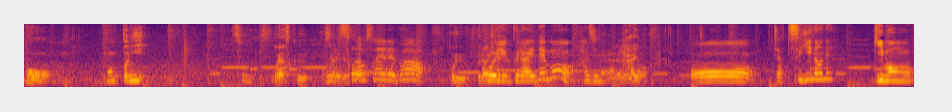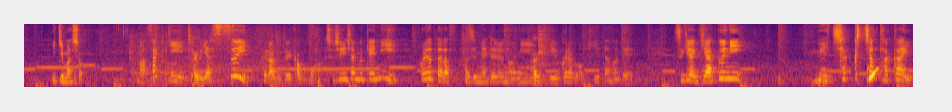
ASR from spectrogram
もう本当にそうですね。お安くお抑えれば安く抑えればこういうぐらいで。こういうくらいでも始められると、はい。おおじゃあ次のね疑問をいきましょうまあさっきちょっと安いクラブというか、初心者向けにこれだったら始めれるのにはい。っていうクラブを聞いたので、次は逆にめちゃくちゃ高い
